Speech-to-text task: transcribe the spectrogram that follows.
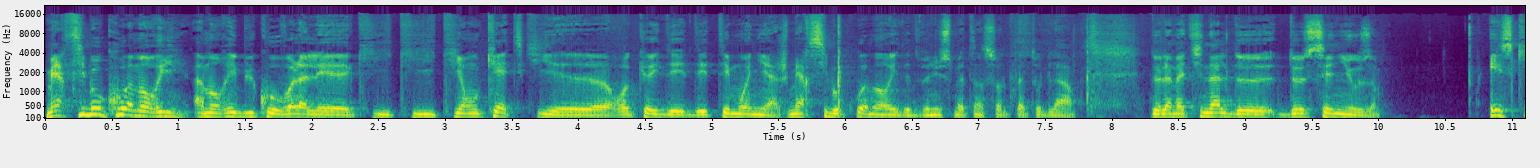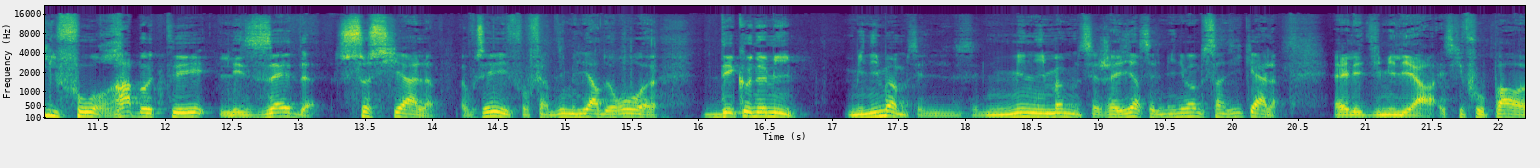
Merci beaucoup, Amaury. Amaury Bucco, voilà, les, qui, qui, enquête, qui euh, recueille des, témoignages. Merci beaucoup, Amaury, d'être venu ce matin sur le plateau de la, de la matinale de, de CNews. Est-ce qu'il faut raboter les aides sociales Vous savez, il faut faire 10 milliards d'euros euh, d'économie. Minimum, c'est le, minimum, j'allais dire, c'est le minimum syndical, euh, les 10 milliards. Est-ce qu'il ne faut pas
